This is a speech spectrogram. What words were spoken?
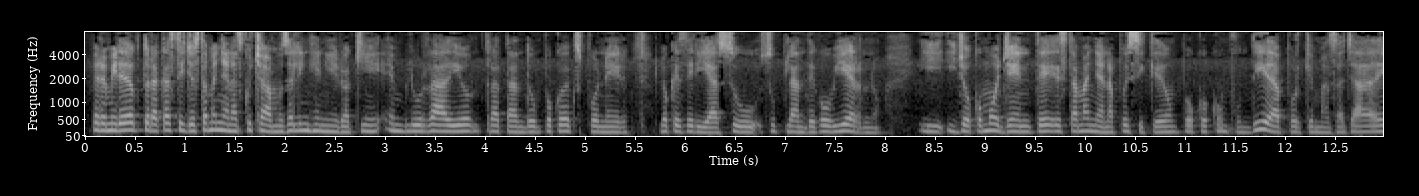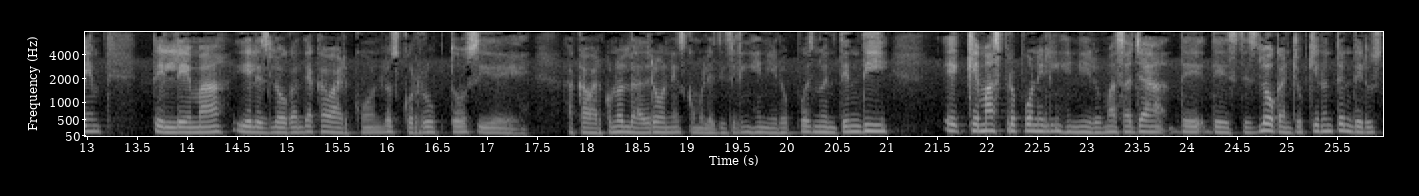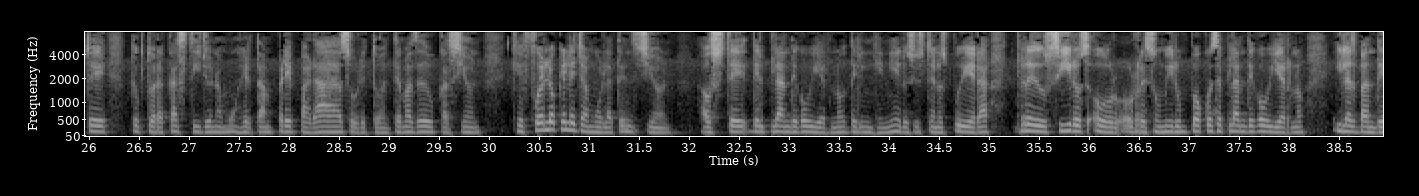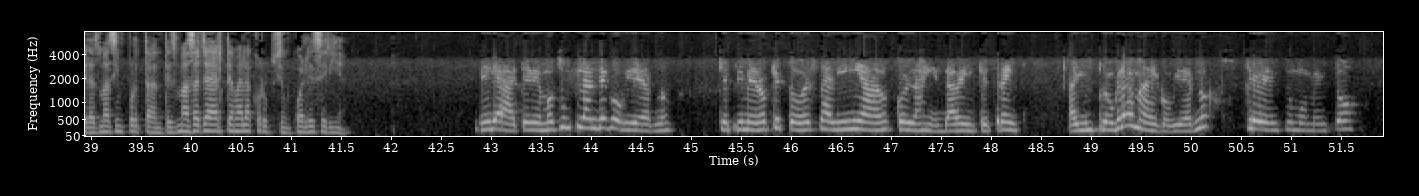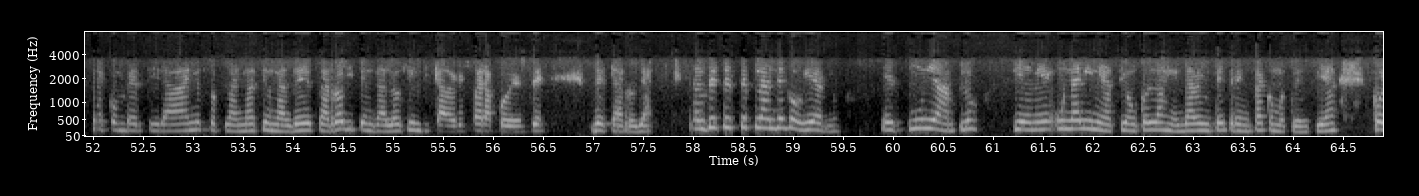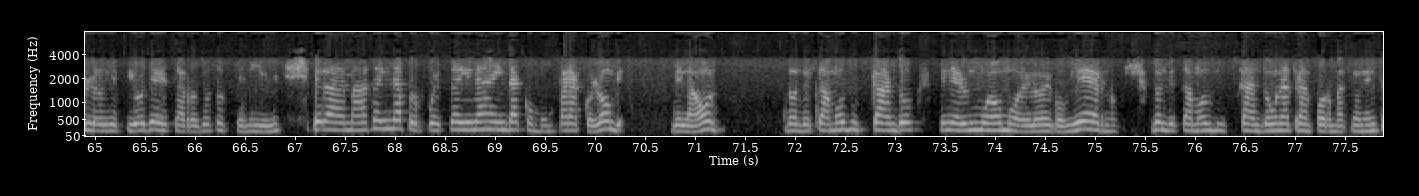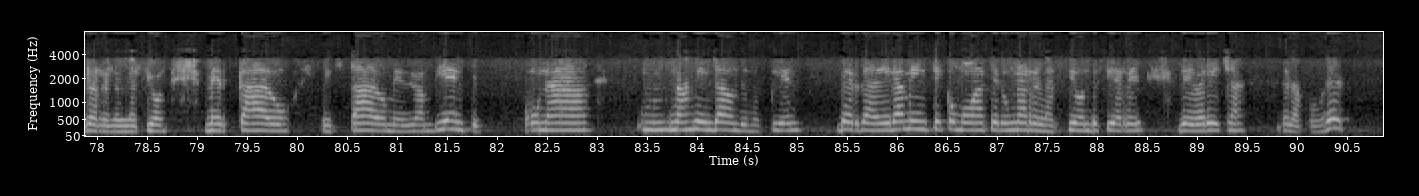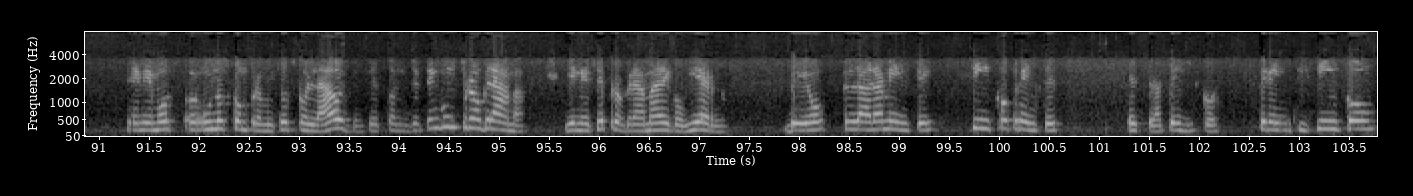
Pero mire, doctora Castillo, esta mañana escuchábamos al ingeniero aquí en Blue Radio tratando un poco de exponer lo que sería su, su plan de gobierno. Y, y yo como oyente esta mañana pues sí quedé un poco confundida porque más allá de, del lema y del eslogan de acabar con los corruptos y de acabar con los ladrones, como les dice el ingeniero, pues no entendí eh, ¿qué más propone el ingeniero más allá de, este eslogan? Yo quiero entender usted, doctora Castillo, una mujer tan preparada, sobre todo en temas de educación, ¿qué fue lo que le llamó la atención a usted del plan de gobierno del ingeniero? Si usted nos pudiera reducir o, resumir un poco ese plan de gobierno y las banderas más importantes, más allá del tema de la corrupción, ¿cuáles serían? Mira, tenemos un plan de gobierno que primero que todo está alineado con la Agenda 2030. Hay un programa de gobierno que en su momento se convertirá en nuestro Plan Nacional de Desarrollo y tendrá los indicadores para poderse desarrollar. Entonces, este plan de gobierno es muy amplio, tiene una alineación con la Agenda 2030, como te decía, con los objetivos de desarrollo sostenible, pero además hay una propuesta y una agenda común para Colombia, de la ONU donde estamos buscando tener un nuevo modelo de gobierno, donde estamos buscando una transformación entre relación mercado, Estado, medio ambiente, una, agenda donde nos piden verdaderamente cómo va a ser una relación de cierre de brecha de la pobreza. Tenemos unos compromisos con la ONU. Entonces, cuando yo tengo un programa y en ese programa de gobierno veo claramente cinco frentes estratégicos, 35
